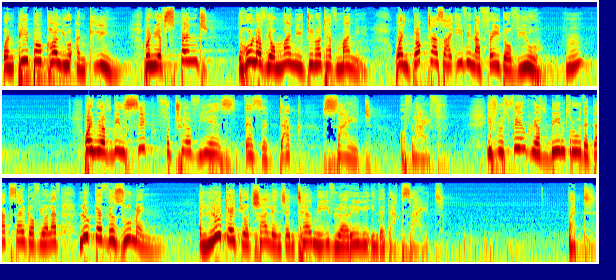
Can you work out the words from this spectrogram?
When people call you unclean, when you have spent the whole of your money, you do not have money. When doctors are even afraid of you. Hmm? When you have been sick for 12 years, there's a dark side of life. If you think you have been through the dark side of your life, look at this woman and look at your challenge and tell me if you are really in the dark side. But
